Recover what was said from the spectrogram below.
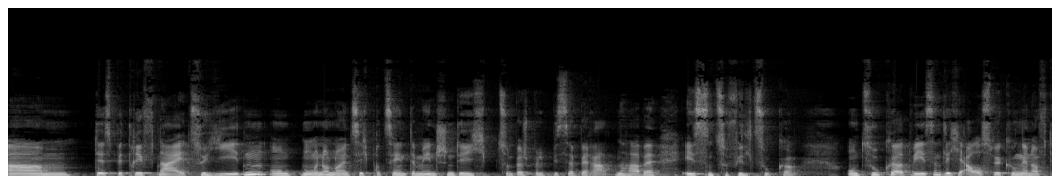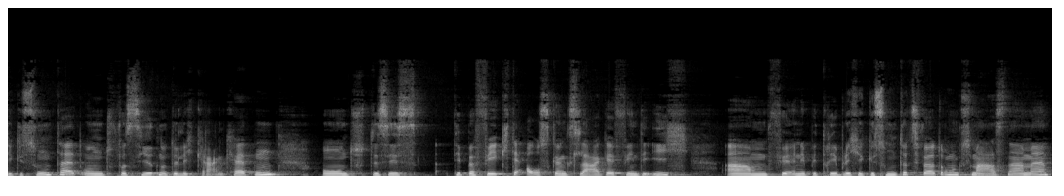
Ähm, das betrifft nahezu jeden und 99 Prozent der Menschen, die ich zum Beispiel bisher beraten habe, essen zu viel Zucker. Und Zucker hat wesentliche Auswirkungen auf die Gesundheit und forciert natürlich Krankheiten. Und das ist die perfekte Ausgangslage, finde ich, ähm, für eine betriebliche Gesundheitsförderungsmaßnahme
